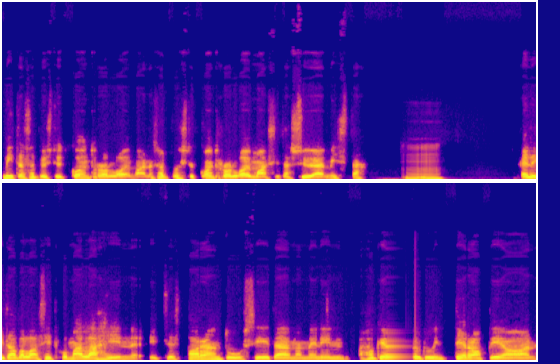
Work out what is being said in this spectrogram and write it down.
mitä sä pystyt kontrolloimaan. No sä pystyt kontrolloimaan sitä syömistä. Mm-mm. Eli tavallaan sitten kun mä lähdin itse asiassa parantua siitä ja mä menin, hakeuduin terapiaan,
